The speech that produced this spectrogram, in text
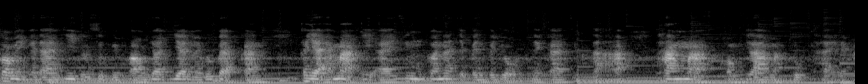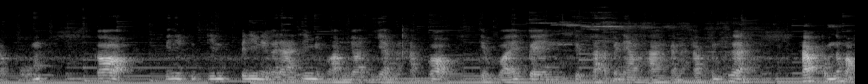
ก็เป็นกระดานที่รู้สึกมีความยอดเยี่ยมในรูปแบบการขยายหมาก AI ซึ่งก็น่าจะเป็นประโยชน์ในการศึกษาทางหมากของกีฬาหมากรุกไทยนะครับผม ก็เป็นอีกเป็นอีกหนึ่งกระดานที่มีความยอดเยี่ยมนะครับ ก็เก็บไว้เป็นศึกษาเป็นแนวทางกันนะครับเพื่อนๆครับ ผมต้องขอ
